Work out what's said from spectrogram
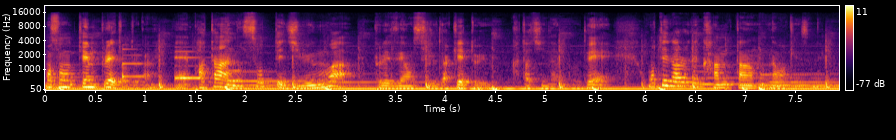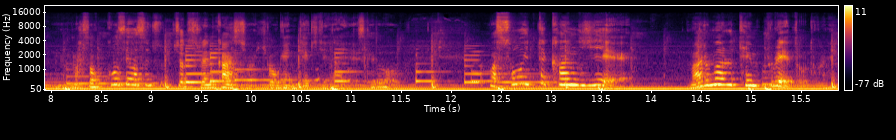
まあ、そのテンプレートというかねパターンに沿って自分はプレゼンをするだけという形になるのでお手軽で簡単なわけですね。まあ、即効性はちょっとそれに関しては表現できてないですけど、まあ、そういった感じでまるテンプレートとかね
